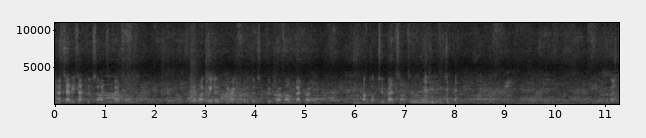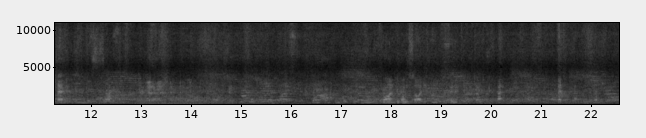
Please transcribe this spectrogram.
You know tabbies have good sides and bad sides. Like we do. We reckon we've got a good, good profile and a bad profile. I've got two bad sides. Look at those tabbies. Find one side is more definitive in terms of pattern. A better pattern than the other side.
